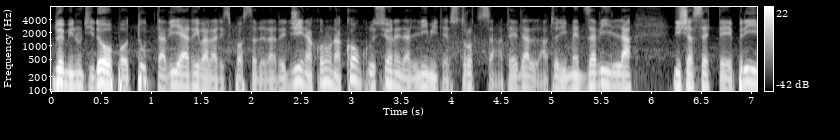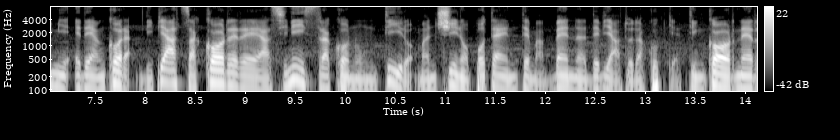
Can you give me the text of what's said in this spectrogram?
Due minuti dopo, tuttavia, arriva la risposta della regina con una conclusione dal limite strozzata e dal lato di Mezzavilla. 17 primi ed è ancora di piazza a correre a sinistra con un tiro mancino potente ma ben deviato da Cucchietti in corner.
